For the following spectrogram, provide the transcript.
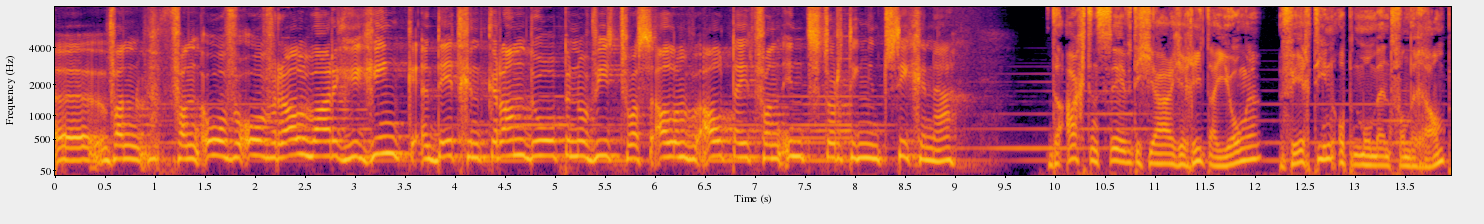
uh, van, van over, overal waar je ging en deed geen krant open of iets. Het was al, altijd van instorting in het Ziegen. Hè. De 78-jarige Rita Jonge, 14 op het moment van de ramp,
